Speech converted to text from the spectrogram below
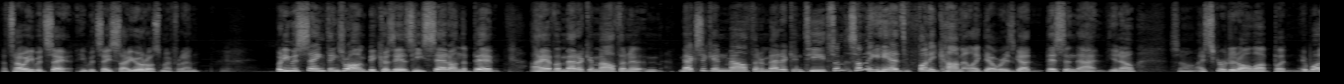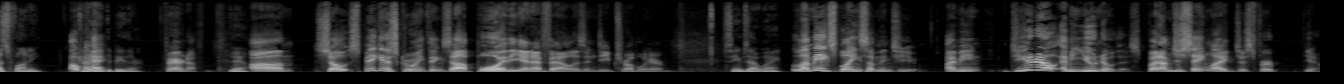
That's how he would say it. He would say, "Sayuros, my friend." But he was saying things wrong because, as he said on the bit, I have American mouth and a Mexican mouth and American teeth. Some, something he has a funny comment like that where he's got this and that, you know. So I screwed it all up, but it was funny. Okay. Kind of had to be there. Fair enough. Yeah. Um, so speaking of screwing things up, boy, the NFL is in deep trouble here. Seems that way. Let me explain something to you. I mean, do you know? I mean, you know this, but I'm just saying, like, just for you know,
